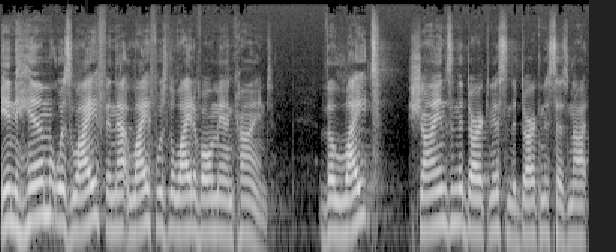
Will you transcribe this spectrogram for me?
In him was life, and that life was the light of all mankind. The light shines in the darkness, and the darkness has not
